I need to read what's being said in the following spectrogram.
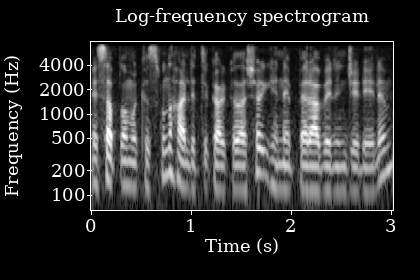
Hesaplama kısmını hallettik arkadaşlar. Yine hep beraber inceleyelim.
